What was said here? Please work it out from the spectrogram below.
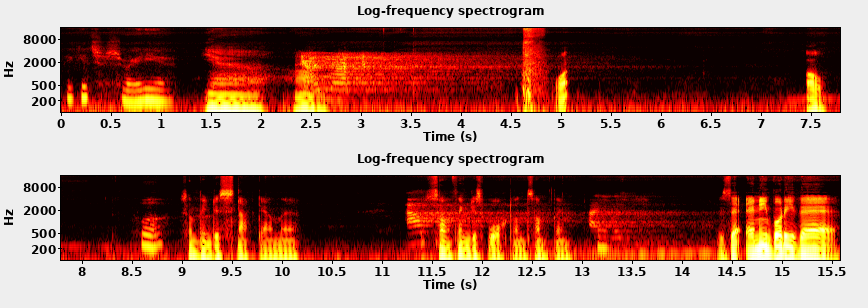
I think it's just radio. Yeah. oh. What? Oh, What? something just snapped down there. Something just walked on something. Is there anybody there?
